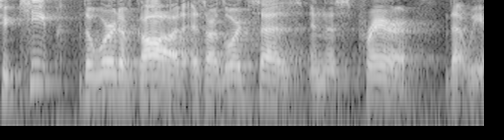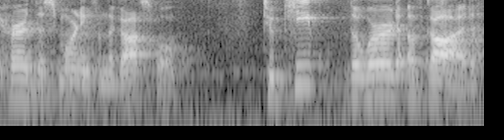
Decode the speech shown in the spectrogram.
to keep the word of God, as our Lord says in this prayer that we heard this morning from the gospel. To keep the word of God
